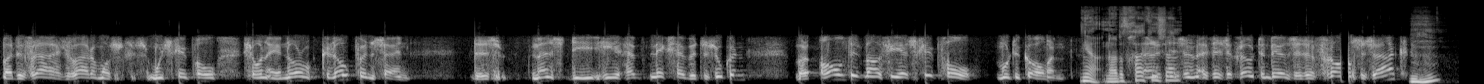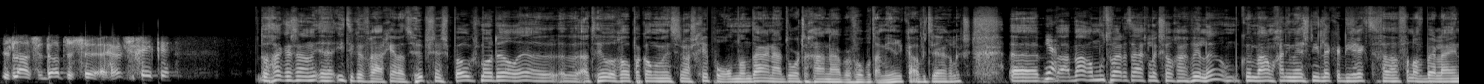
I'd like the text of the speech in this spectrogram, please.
Maar de vraag is, waarom moet- Schiphol zo'n enorm knooppunt zijn? Dus mensen die hier heb- niks hebben te zoeken, maar altijd maar via Schiphol moeten komen. Ja, nou dat ga ik En je het aan... is, een, het is een grotendeels het is een Franse zaak. Mhm. Dus laten ze dat eens eh, herschikken. Dat ga ik eens aan eh, Iteke vragen. Ja, dat hubs en spokes model. Hè. eh, Uit heel Europa komen mensen naar Schiphol... om dan daarna door te gaan naar bijvoorbeeld Amerika of iets dergelijks. Eh, Ja. wa- waarom moeten wij dat eigenlijk zo graag willen? Om- Waarom gaan die mensen niet lekker direct va- vanaf Berlijn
